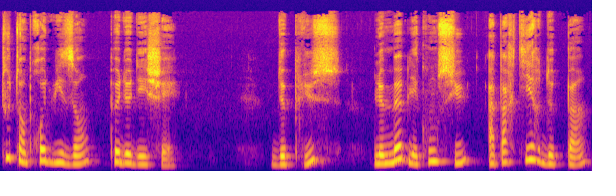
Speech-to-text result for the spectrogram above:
tout en produisant peu de déchets. De plus, le meuble est conçu à partir de pain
